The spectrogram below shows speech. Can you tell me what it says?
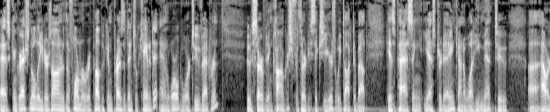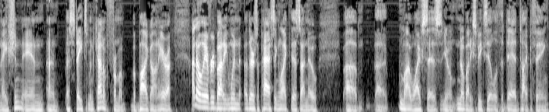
as congressional leaders honor the former Republican presidential candidate and World War II veteran who served in Congress for 36 years. We talked about his passing yesterday and kind of what he meant to uh, our nation and uh, a statesman kind of from a, a bygone era. I know everybody, when there's a passing like this, I know um, uh, my wife says, you know, nobody speaks ill of the dead type of thing.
